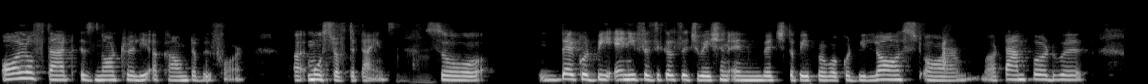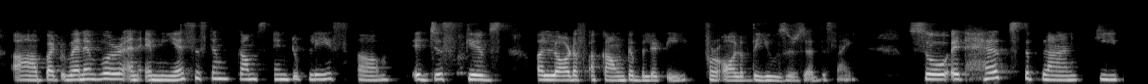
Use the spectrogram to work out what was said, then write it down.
all of that is not really accountable for uh, most of the times. Mm -hmm. So there could be any physical situation in which the paperwork could be lost or, or tampered with. Uh, but whenever an MES system comes into place, um, it just gives a lot of accountability for all of the users at the site. So it helps the plant keep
